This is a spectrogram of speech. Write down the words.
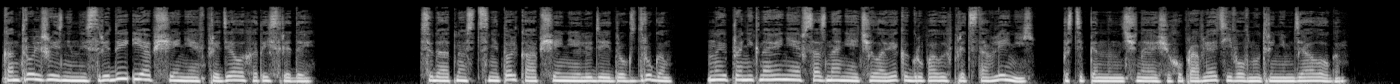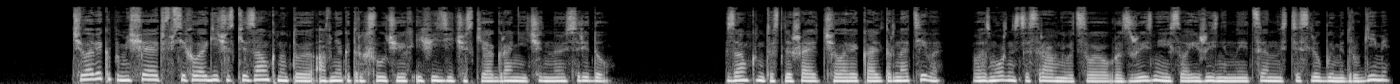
Контроль жизненной среды и общение в пределах этой среды. Сюда относится не только общение людей друг с другом, но и проникновение в сознание человека групповых представлений, постепенно начинающих управлять его внутренним диалогом. Человека помещают в психологически замкнутую, а в некоторых случаях и физически ограниченную среду. Замкнутость лишает человека альтернативы, возможности сравнивать свой образ жизни и свои жизненные ценности с любыми другими,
